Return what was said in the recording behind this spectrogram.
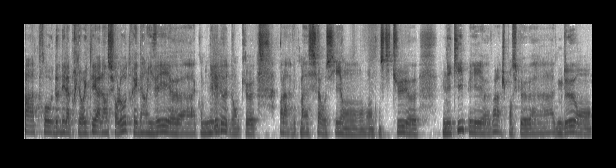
pas trop donner la priorité à l'un sur l'autre et d'arriver euh, à combiner les deux. Donc euh, voilà, avec ma sœur aussi, on, on constitue une équipe et voilà, je pense que nous deux, on,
